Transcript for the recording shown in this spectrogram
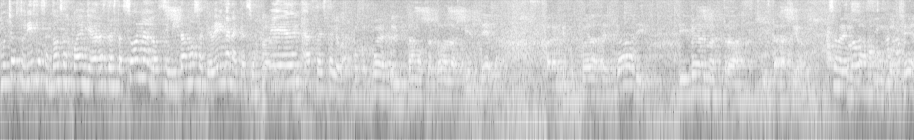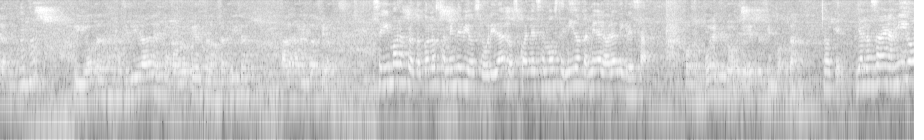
Muchos turistas entonces pueden llegar hasta esta zona, los invitamos a que vengan, a que se hospeden hasta este lugar. Por supuesto, invitamos a toda la clientela para que se pueda acercar y, ver nuestras instalaciones. Sobre Contamos con cochera y otras facilidades como lo que es los servicios a las habitaciones. Seguimos los protocolos también de bioseguridad, los cuales hemos tenido también a la hora de ingresar. Por supuesto, eso es importante. Ok, ya lo saben amigos,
